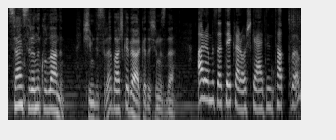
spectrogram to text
Sen sıranı kullandın. Şimdi sıra başka bir arkadaşımızda. Aramıza tekrar hoş geldin tatlım.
